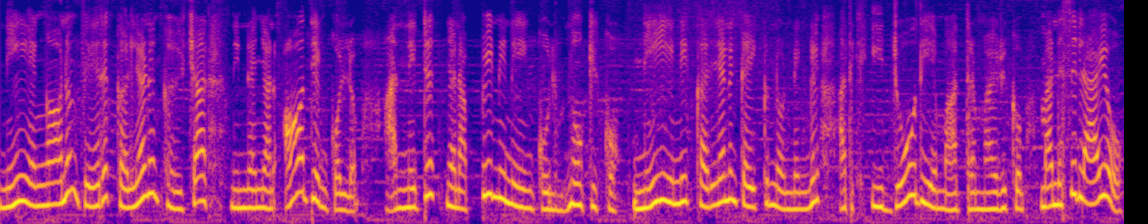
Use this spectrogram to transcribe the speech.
നീ എങ്ങാനും വേറെ കല്യാണം കഴിച്ചാൽ നിന്നെ ഞാൻ ആദ്യം കൊല്ലും. എന്നിട്ട് ഞാൻ അപ്പിനെയും കൊല്ലും. നോക്കിക്കോ നീ ഇനി കല്യാണം കഴിക്കുന്നുണ്ടെങ്കിൽ അത് ഈ ജ്യോതിയെ മാത്രമായിരിക്കും. മനസ്സിലായോ?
